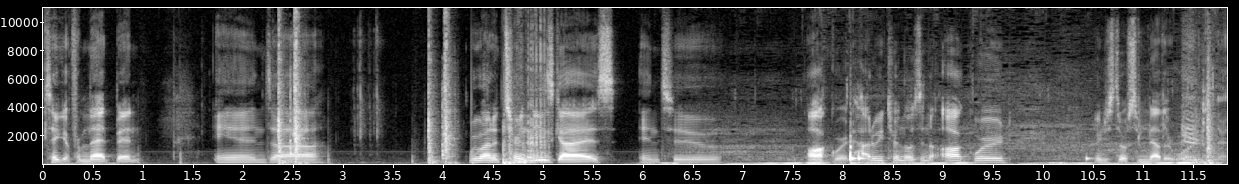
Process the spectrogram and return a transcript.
Take it from that bin. And uh, we want to turn these guys into awkward. How do we turn those into awkward? We just throw some nether in there.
